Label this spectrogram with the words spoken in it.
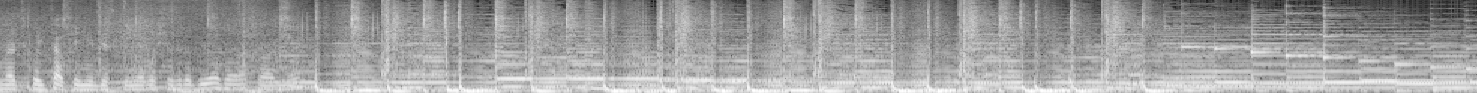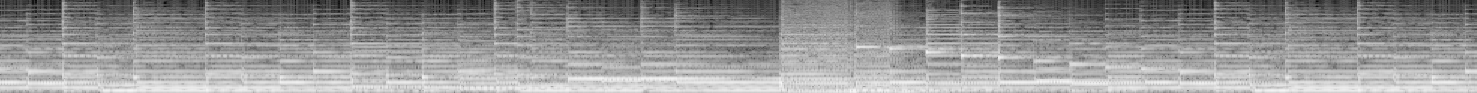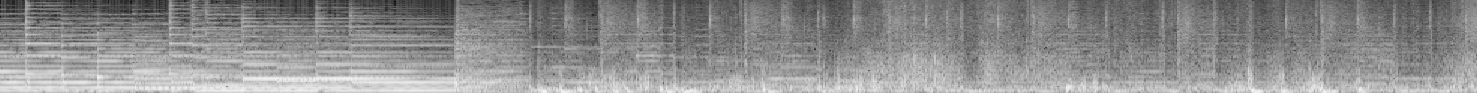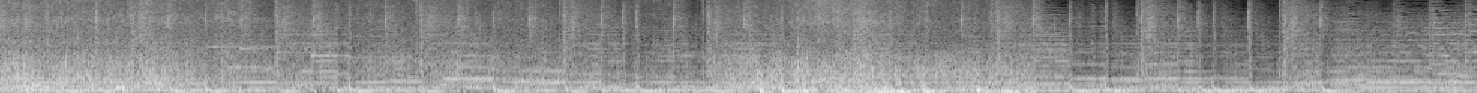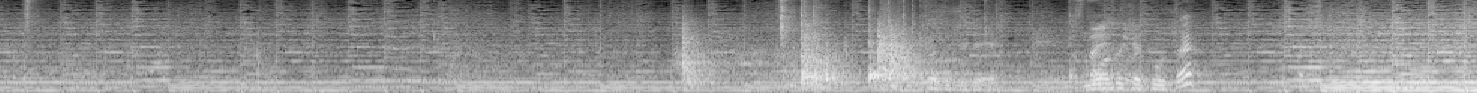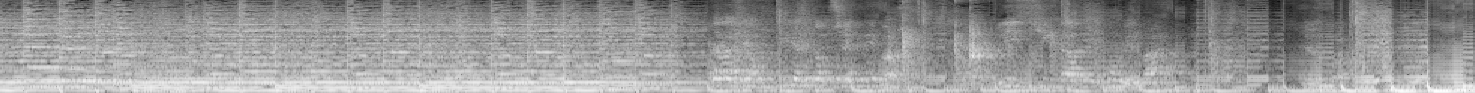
słoneczko i całkiem niebieskie niebo się zrobiło, zobacz ładnie. Zostaje Może się tłucze? Teraz ją wbijesz, to przegrywasz. List sika do góry, masz. Tak?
